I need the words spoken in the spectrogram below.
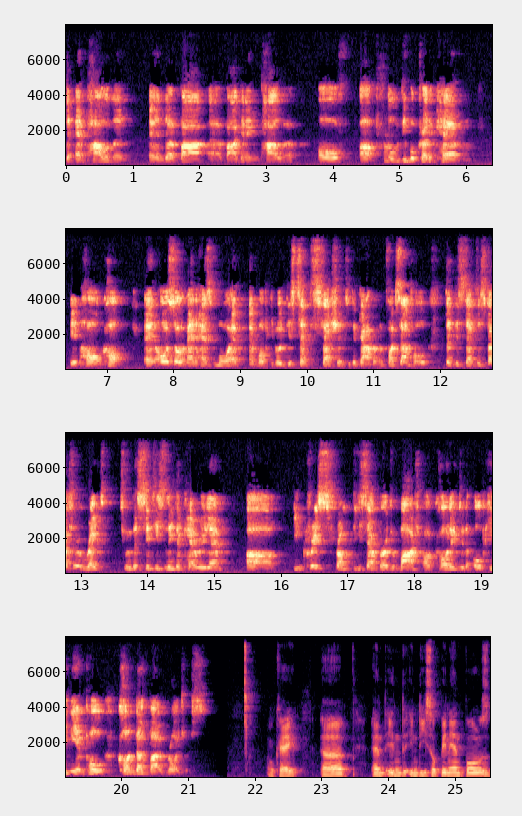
the empowerment and the bar, uh, bargaining power of uh, pro-democratic camp in Hong Kong and also enhance more and, and, more people dissatisfaction to the government. For example, the dissatisfaction rate to the city's leader Carrie Lam uh, increased from December to March, according to the opinion poll conducted by Reuters. Okay, uh, and in in these opinion polls,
